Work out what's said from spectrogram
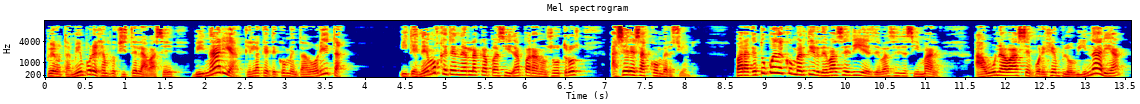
pero también, por ejemplo, existe la base binaria, que es la que te he comentado ahorita. Y tenemos que tener la capacidad para nosotros hacer esas conversiones. Para que tú puedas convertir de base 10, de base decimal, a una base, por ejemplo, binaria,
